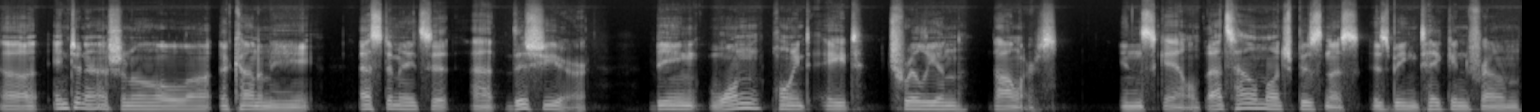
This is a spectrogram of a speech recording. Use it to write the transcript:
uh, international uh, economy estimates it at this year being $1.8 trillion in scale. That's how much business is being taken from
